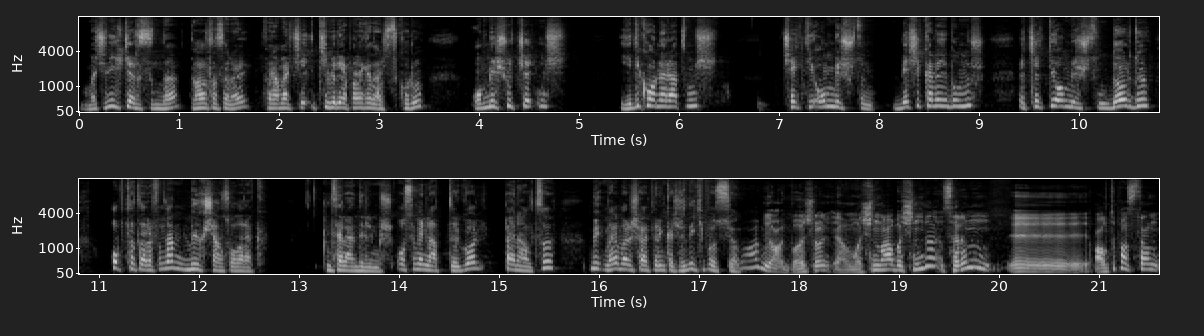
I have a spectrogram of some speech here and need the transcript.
Maçın ilk yarısında Galatasaray Fenerbahçe 2-1 yapana kadar skoru 11 şut çekmiş. 7 korner atmış. Çektiği 11 şutun 5'i kaleyi bulmuş ve çektiği 11 şutun 4'ü Opta tarafından büyük şans olarak nitelendirilmiş. Osimhen'in attığı gol penaltı. Büyük ihtimalle Barış Alper'in kaçırdığı iki pozisyon. Abi ya, Barcelona- ya maçın daha başında Sara'nın e, altı pastan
